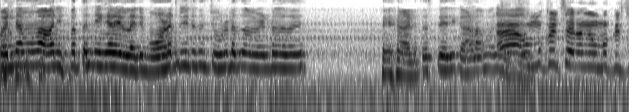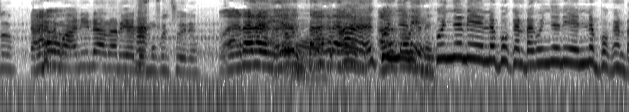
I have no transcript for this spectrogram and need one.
എന്റെ ചെയ്യണടാ അവൻ ഇപ്പൊ തന്നെ ഇങ്ങനെയുള്ള ഒരു ബോണറ്റിലിരുന്ന് ചൂടെടുത്ത് വേണ്ടത്? അടുത്ത സ്റ്റേജ് കാണാൻ കുഞ്ഞനെ എന്നെ പൊക്കണ്ട കുഞ്ഞണി എന്നെ പൊക്കണ്ട.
